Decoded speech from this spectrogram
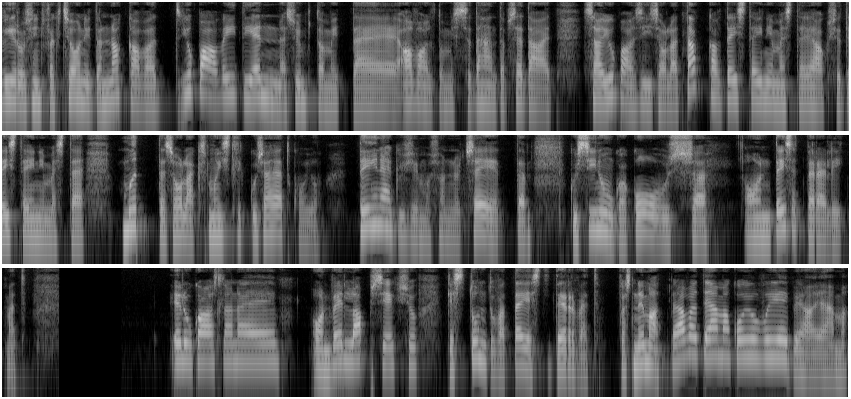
viirusinfektsioonid on nakkavad juba veidi enne sümptomite avaldumist, see tähendab seda, et sa juba siis oled nakkav teiste inimeste jaoks ja teiste inimeste mõttes oleks mõistlik, kui sa jääd koju. teine küsimus on nüüd see, et kui sinuga koos on teised pereliikmed, elukaaslane, on veel lapsi, eks ju, kes tunduvad täiesti terved, kas nemad peavad jääma koju või ei pea jääma,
